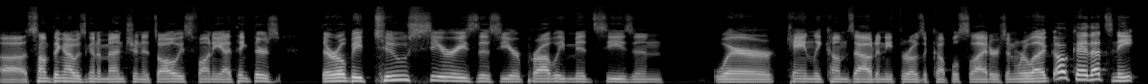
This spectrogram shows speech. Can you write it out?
uh something I was going to mention. It's always funny. I think there's there will be two series this year, probably mid-season, where Kahnle comes out and he throws a couple sliders, and we're like, okay, that's neat.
